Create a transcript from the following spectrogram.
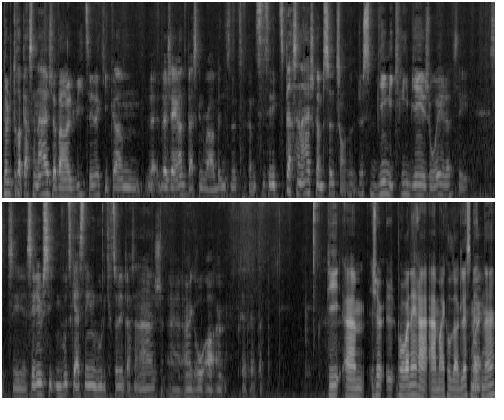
d'ultra personnage devant lui, tu sais, là, qui est comme le, le gérant du Baskin Robbins, là, tu sais, comme si c'est des petits personnages comme ça qui sont juste bien écrits, bien joués, là. C'est, c'est, c'est, c'est réussi. Au niveau du casting, au niveau de l'écriture des personnages, euh, un gros A1. Très, très top. Puis, euh, je, pour revenir à, à Michael Douglas Ouais. maintenant,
